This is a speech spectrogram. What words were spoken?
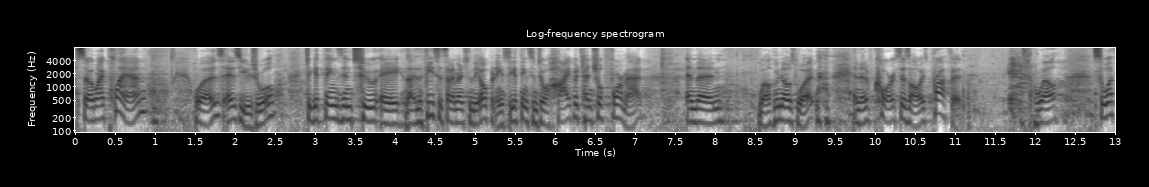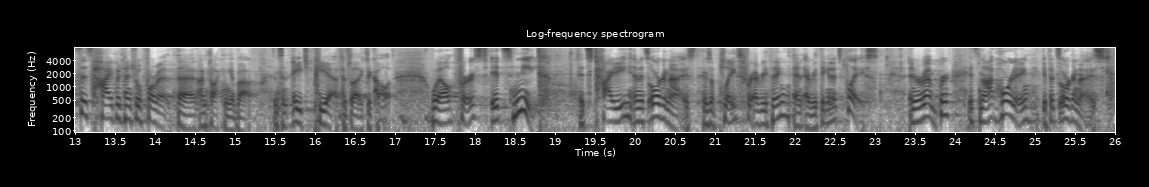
So my plan was, as usual, to get things into a, the thesis that I mentioned in the opening, is to get things into a high potential format, and then, well, who knows what, and then of course, as always, profit. Well, so what's this high potential format that I'm talking about? It's an HPF, as I like to call it. Well, first, it's neat. It's tidy and it's organized. There's a place for everything and everything in its place. And remember, it's not hoarding if it's organized. it's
